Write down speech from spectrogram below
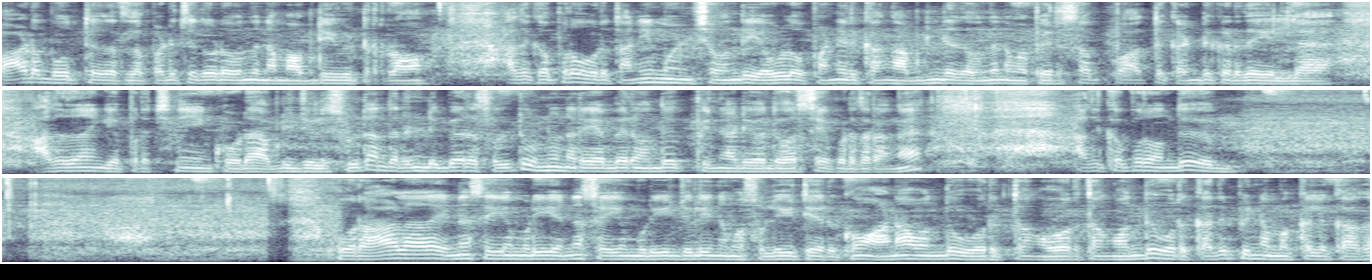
பாட புத்தகத்தில் படித்ததோடு வந்து நம்ம அப்படியே விட்டுறோம். அதுக்கப்புறம் ஒரு தனி மனுஷன் வந்து எவ்வளோ பண்ணியிருக்காங்க அப்படின்றத வந்து நம்ம பெருசாக பார்த்து கண்டுக்கிறதே இல்லை. அதுதான் இங்கே பிரச்சனையும் கூட அப்படின்னு சொல்லி சொல்லிட்டு அந்த ரெண்டு பேரை சொல்லிட்டு இன்னும் நிறைய பேர் வந்து பின்னாடி வந்து வரிசைப்படுத்துகிறாங்க அதுக்கப்புறம் வந்து ஒரு ஆளால் என்ன செய்ய முடியும் என்ன செய்ய முடியும்னு சொல்லி நம்ம சொல்லிக்கிட்டே இருக்கோம். ஆனால் வந்து ஒருத்தவங்க ஒருத்தவங்க வந்து ஒரு கருப்பின மக்களுக்காக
